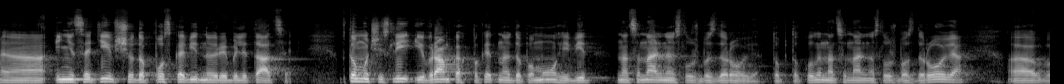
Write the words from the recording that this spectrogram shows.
е, ініціатив щодо постковідної реабілітації, в тому числі і в рамках пакетної допомоги від Національної служби здоров'я. Тобто, коли Національна служба здоров'я е, в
